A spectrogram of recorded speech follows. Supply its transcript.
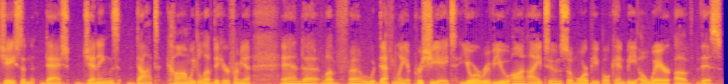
jason-jennings.com. We'd love to hear from you, and uh, love uh, we would definitely appreciate your review on iTunes so more people can be aware of this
